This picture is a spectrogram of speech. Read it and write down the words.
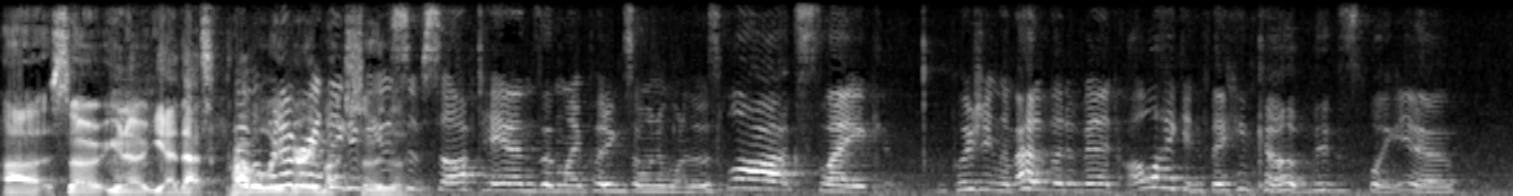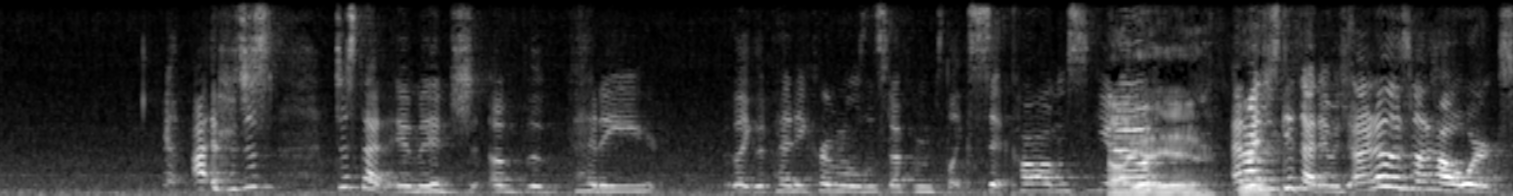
Uh, so you know, yeah, that's probably very I much think of so. use The, of soft hands and like putting someone in one of those locks, like pushing them out of an event, all I can think of is like you know, I, just just that image of the petty, like the petty criminals and stuff from like sitcoms, you know. Oh, yeah, yeah, yeah. And I just get that image. I know that's not how it works,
